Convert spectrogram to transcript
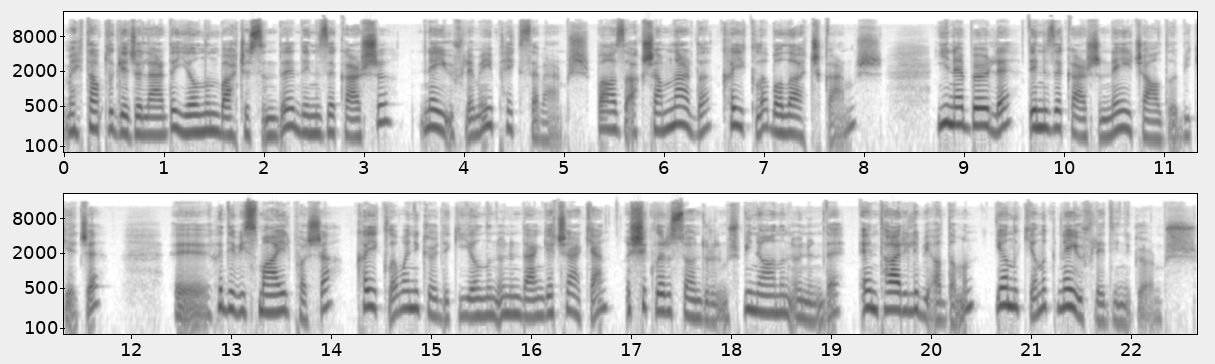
mehtaplı gecelerde yalının bahçesinde denize karşı ney üflemeyi pek severmiş. Bazı akşamlar da kayıkla balığa çıkarmış. Yine böyle denize karşı ney çaldığı bir gece e, Hıdiv İsmail Paşa kayıkla Vaniköy'deki yalının önünden geçerken ışıkları söndürülmüş binanın önünde entarili bir adamın yanık yanık ney üflediğini görmüş.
